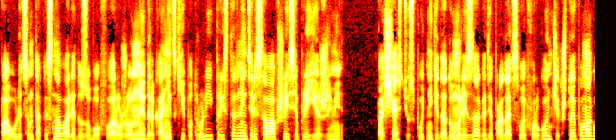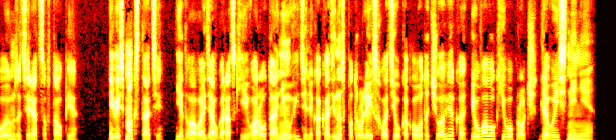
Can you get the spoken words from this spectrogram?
По улицам так и сновали до зубов вооруженные драконицкие патрули, пристально интересовавшиеся приезжими. По счастью, спутники додумались загодя продать свой фургончик, что и помогло им затеряться в толпе. И весьма кстати, едва войдя в городские ворота, они увидели, как один из патрулей схватил какого-то человека и уволок его прочь для выяснения.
